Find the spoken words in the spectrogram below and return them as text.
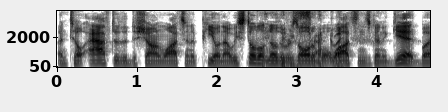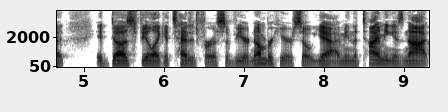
until after the Deshaun Watson appeal. Now we still don't know the result exactly. of what Watson's going to get, but it does feel like it's headed for a severe number here. So yeah, I mean the timing is not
